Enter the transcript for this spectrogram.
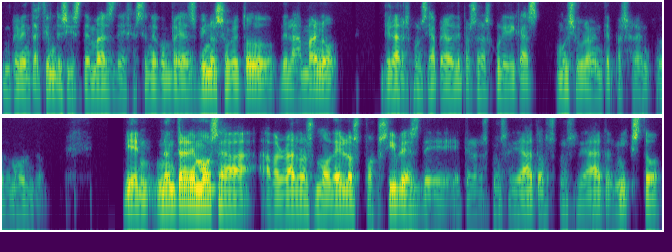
implementación de sistemas de gestión de compliance vino sobre todo de la mano de la responsabilidad penal de personas jurídicas muy seguramente pasará en todo el mundo. Bien, no entraremos a, valorar los modelos posibles de heteroresponsabilidad o responsabilidad o mixto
